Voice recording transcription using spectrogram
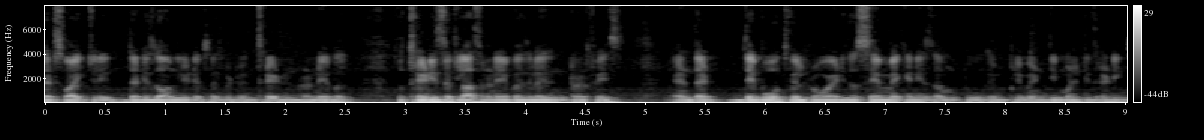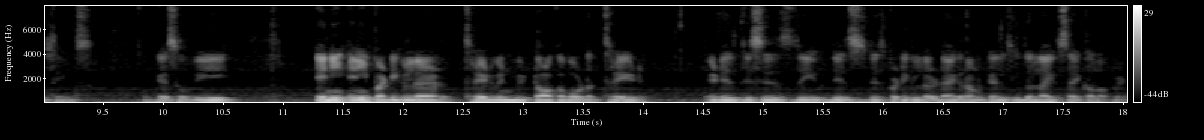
that's why actually that is the only difference between thread and runnable. So thread is a class runnable is an interface and that they both will provide the same mechanism to implement the multi-threading things. Okay so we any any particular thread when we talk about a thread it is this is the this this particular diagram tells you the life cycle of it.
